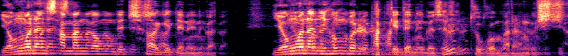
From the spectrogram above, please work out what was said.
영원한 사망 가운데 처하게 되는 것, 영원한 형벌을 받게 되는 것을 두고 말하는 것이죠.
